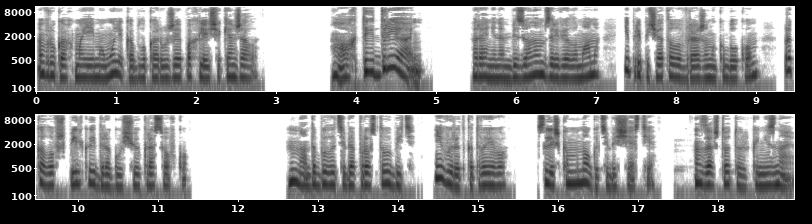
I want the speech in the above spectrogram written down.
В руках моей мамули каблук оружия похлеще кинжала. «Ах ты дрянь!» Раненым бизоном взревела мама и припечатала вражину каблуком, проколов шпилькой дорогущую кроссовку. «Надо было тебя просто убить, и выродка твоего. Слишком много тебе счастья. За что только не знаю.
